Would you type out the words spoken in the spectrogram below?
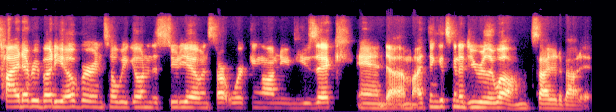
tide everybody over until we go into the studio and start working on new music. And um, i think it's going to do really well. I'm excited about it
